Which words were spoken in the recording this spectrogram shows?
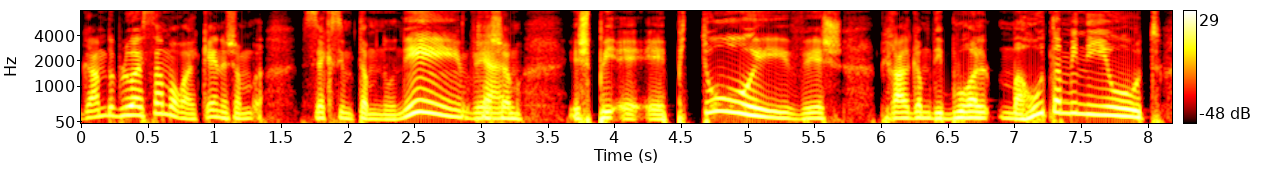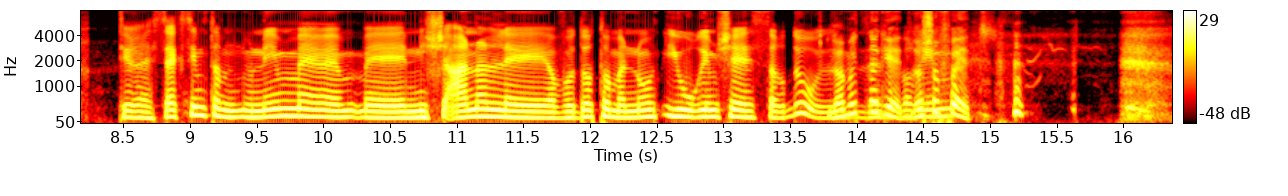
גם בבלו אי סמוראי, כן, יש שם סקס עם תמנונים, ויש כן. שם, יש פי, אה, אה, פיתוי, ויש בכלל גם דיבור על מהות המיניות. תראה, סקס עם תמנונים אה, אה, נשען על אה, עבודות אומנות, איורים ששרדו. לא מתנגד, לא דברים- שופט.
